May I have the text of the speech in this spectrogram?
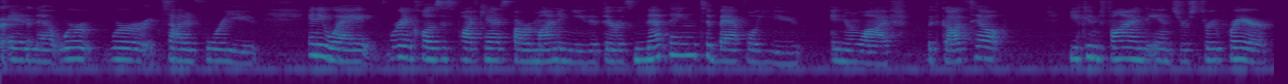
and uh, we're we're excited for you. Anyway, we're going to close this podcast by reminding you that there is nothing to baffle you in your life. With God's help, you can find answers through prayer.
